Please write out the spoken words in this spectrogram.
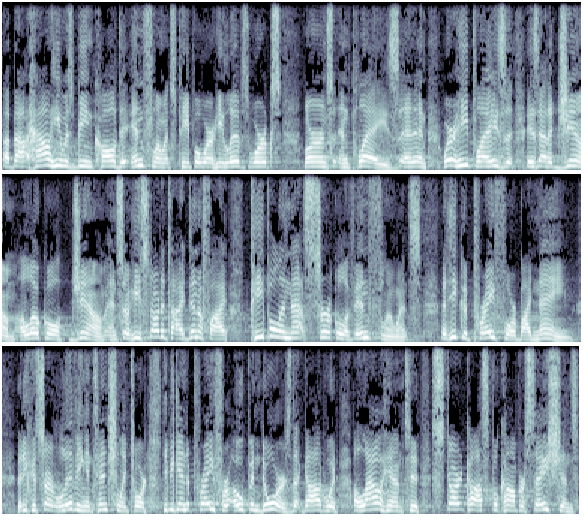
about how he was being called to influence people where he lives, works, learns and plays. And, and, where he plays is at a gym, a local gym. And so he started to identify people in that circle of influence that he could pray for by name, that he could start living intentionally toward. He began to pray for open doors, that God would allow him to start gospel conversations.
